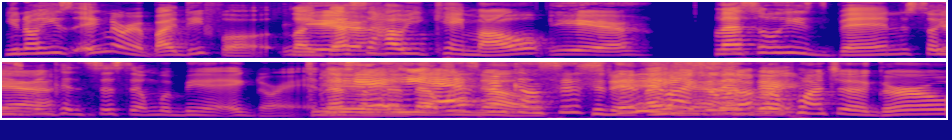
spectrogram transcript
you know he's ignorant by default. Like that's how he came out. Yeah. That's who he's been. So he's been consistent with being ignorant. And that's Yeah, Yeah, he that has been know. consistent. Didn't he like he's been sucker very- punch a girl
